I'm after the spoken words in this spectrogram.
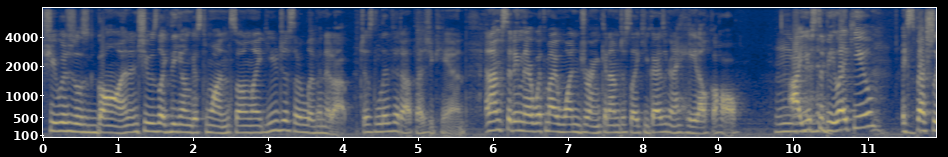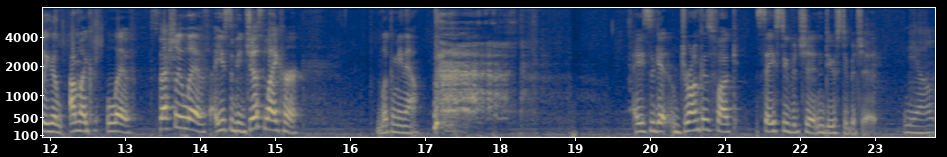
she was just gone and she was like the youngest one. So i'm like you just are living it up. Just live it up as you can. And i'm sitting there with my one drink and i'm just like you guys are gonna hate alcohol. I hmm. used to be like you especially i'm like live. Especially live. I used to be just like her. Look at me now. I used to get drunk as fuck say stupid shit and do stupid shit. Yeah.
